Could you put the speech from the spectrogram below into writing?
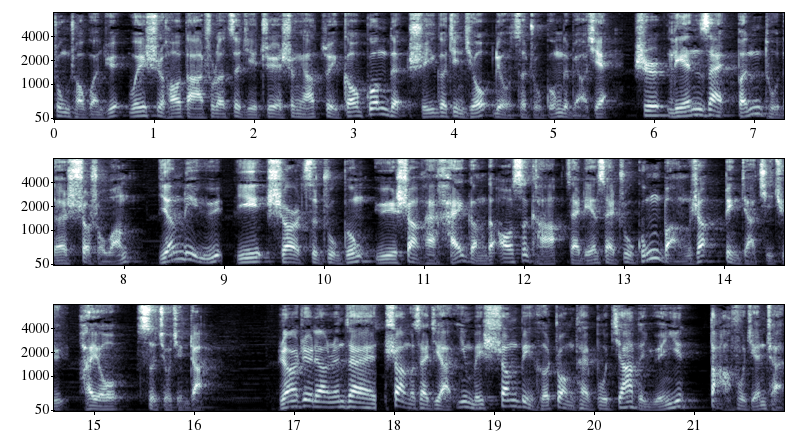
中超冠军，韦世豪打出了自己职业生涯最高光的十一个进球、六次助攻的表现，是联赛本土的射手王。杨立瑜以十二次助攻与上海海港的奥斯卡在联赛助攻榜上并驾齐驱，还有四球进账。然而，这两人在上个赛季啊，因为伤病和状态不佳的原因大幅减产，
